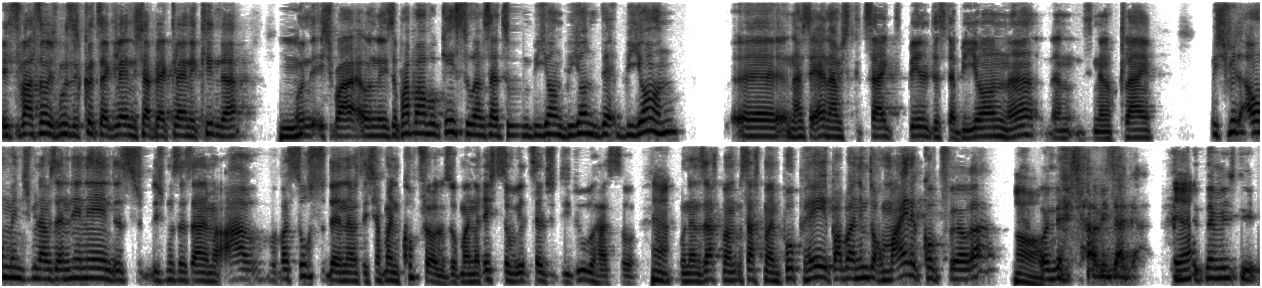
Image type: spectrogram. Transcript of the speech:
ich war so, ich muss es kurz erklären. Ich habe ja kleine Kinder Hm. und ich war und ich so, Papa, wo gehst du? Hab ich gesagt, zu Beyond, Beyond, Beyond. Äh, und dann hab ich habe ich gezeigt, Bild ist der Beyond, ne? Dann sind ja noch klein. Ich will auch, Mensch, ich will auch sagen, nee, nee, das, ich muss das sagen. Ah, was suchst du denn? Also ich habe meinen Kopfhörer gesucht, meine richtig so wie die du hast, so. Ja. Und dann sagt man, sagt mein Bub, hey, Papa, nimm doch meine Kopfhörer. Oh. Und jetzt habe ich gesagt, Ja. das, nämlich die,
